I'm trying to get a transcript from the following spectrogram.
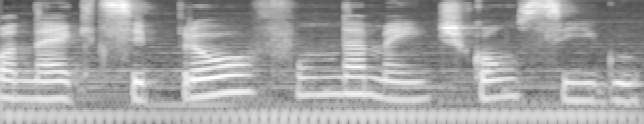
Conecte-se profundamente consigo.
